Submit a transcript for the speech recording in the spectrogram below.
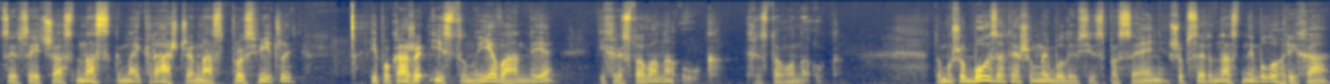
цей цей час, нас найкраще нас просвітлить і покаже істину Євангелія і Христова наука. Христова наука. Тому що Бог за те, щоб ми були всі спасені, щоб серед нас не було гріха,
